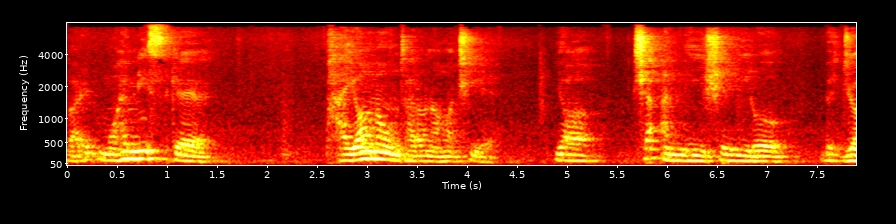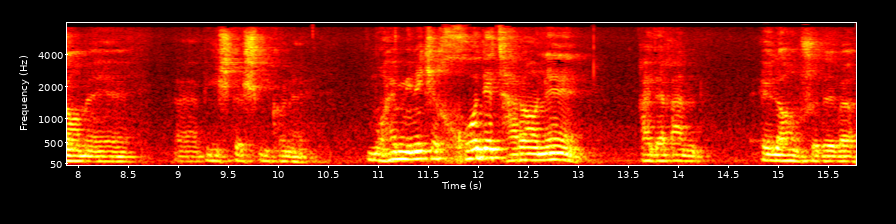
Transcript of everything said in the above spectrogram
برای مهم نیست که پیام اون ترانه ها چیه یا چه اندیشه ای رو به جامعه پیشکش می‌کنه. مهم اینه که خود ترانه قدقا اعلام شده و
